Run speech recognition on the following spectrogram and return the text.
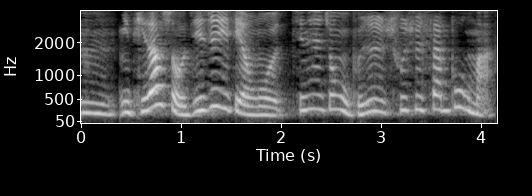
嗯，你提到手机这一点，我今天中午不是出去散步嘛，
